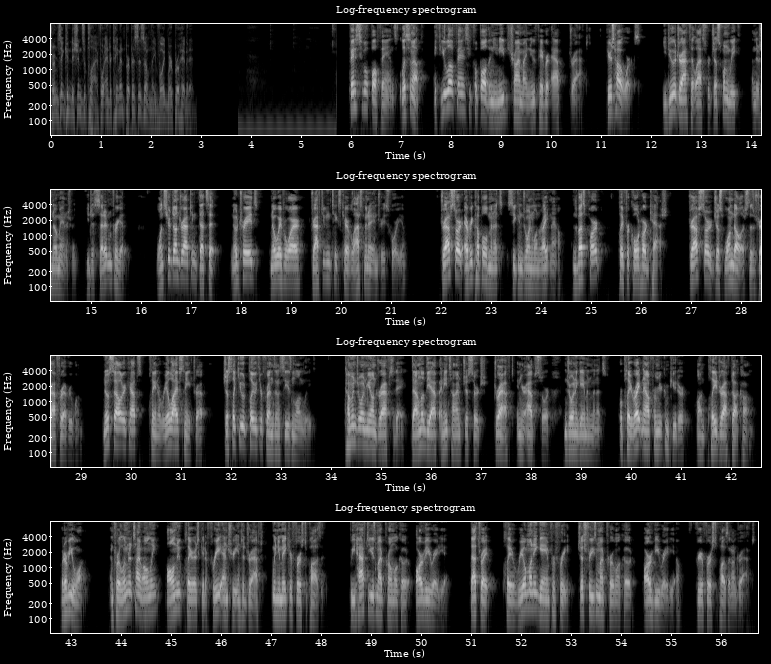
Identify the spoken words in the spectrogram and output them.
Terms and conditions apply for entertainment purposes only. Void where prohibited. Fantasy football fans, listen up. If you love fantasy football, then you need to try my new favorite app, Draft. Here's how it works. You do a draft that lasts for just one week, and there's no management. You just set it and forget it. Once you're done drafting, that's it. No trades, no waiver wire. Draft even takes care of last minute injuries for you. Drafts start every couple of minutes, so you can join one right now. And the best part? Play for cold hard cash. Drafts start at just $1, so there's a draft for everyone. No salary caps, play in a real live snake draft, just like you would play with your friends in a season long league. Come and join me on Draft today. Download the app anytime, just search Draft in your app store and join a game in minutes. Or play right now from your computer on playdraft.com. Whatever you want. And for a limited time only, all new players get a free entry into Draft when you make your first deposit. But you have to use my promo code RVRadio. That's right, play a real money game for free just for using my promo code RVRadio for your first deposit on Draft.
